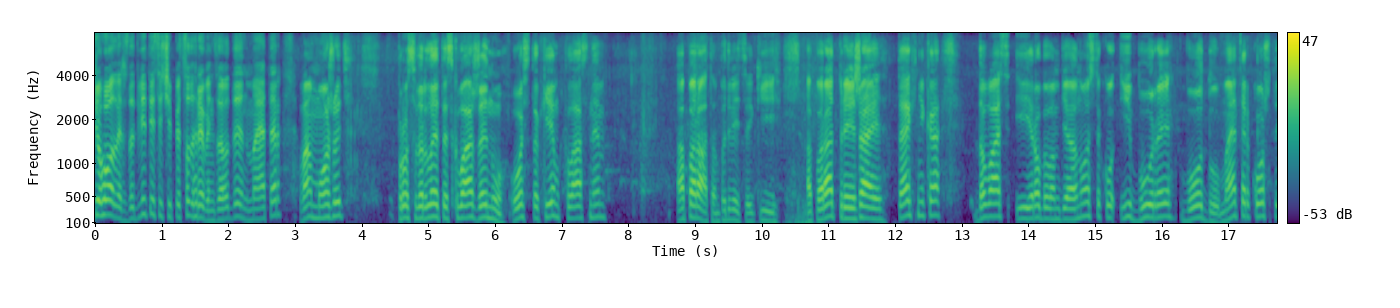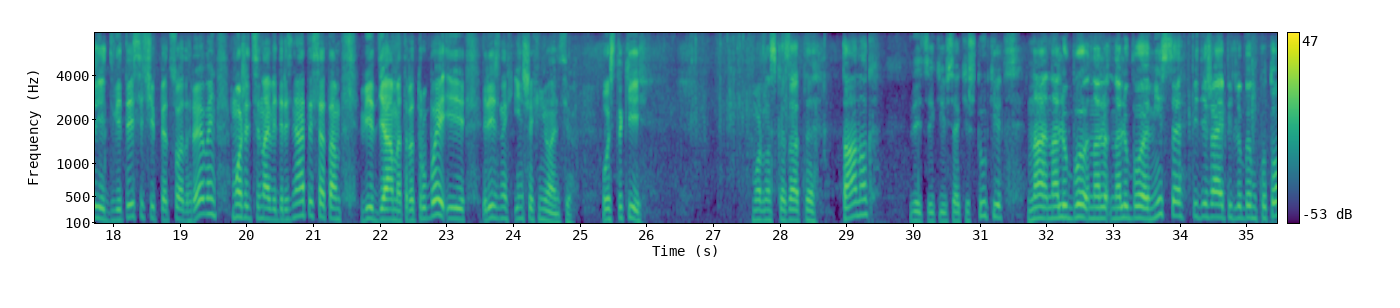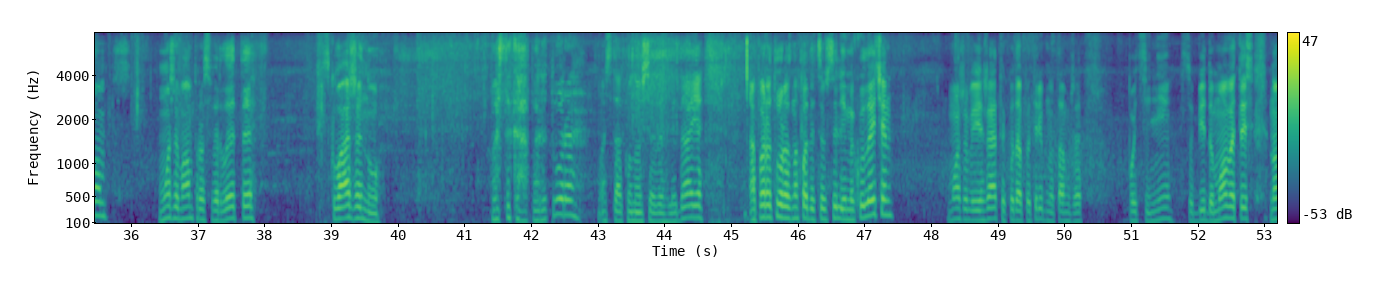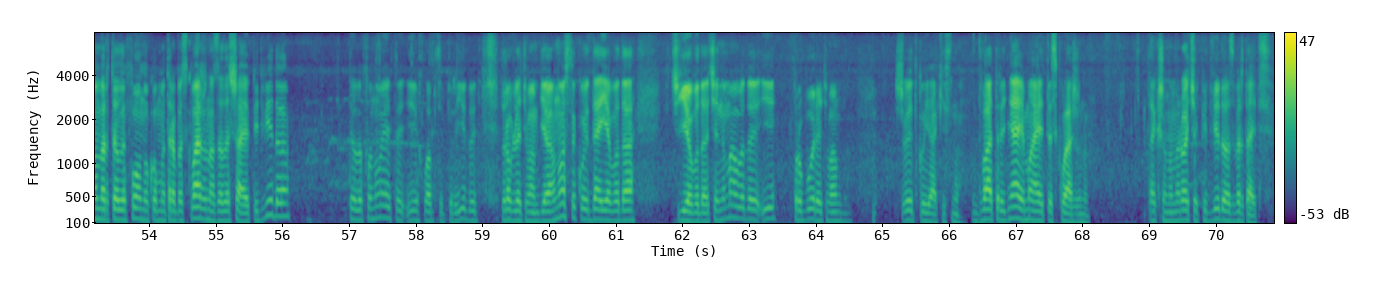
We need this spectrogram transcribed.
всього лиш за 2500 гривень за один метр вам можуть просверлити скважину ось таким класним апаратом. Подивіться, який апарат. Приїжджає техніка до вас і робить вам діагностику і бури воду. Метр коштує 2500 гривень. Може ціна відрізнятися там від діаметра труби і різних інших нюансів. Ось такий, можна сказати, танок. Дивіться, які всякі штуки. На, на, любе, на, на любе місце під'їжджає під любим кутом. Може вам просверлити скважину. Ось така апаратура. Ось так воно все виглядає. Апаратура знаходиться в селі Миколичин. Може виїжджати куди потрібно, там вже по ціні собі домовитись. Номер телефону, кому треба скважина, залишаю під відео. Телефонуєте і хлопці приїдуть, зроблять вам діагностику, де є вода, чи є вода, чи нема води, і пробурять вам швидко, якісно. Два-три дня і маєте скважину. Так що номерочок під відео звертайтеся.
